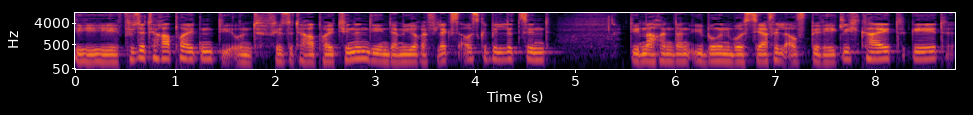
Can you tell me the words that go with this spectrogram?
Die Physiotherapeuten die und Physiotherapeutinnen, die in der Myoreflex ausgebildet sind, die machen dann Übungen, wo es sehr viel auf Beweglichkeit geht,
